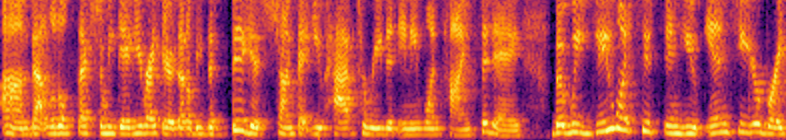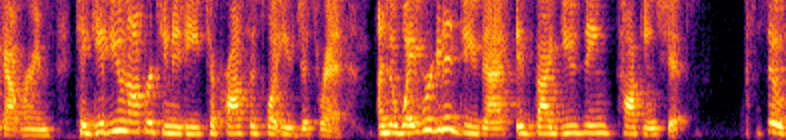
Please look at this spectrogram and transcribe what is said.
Um, that little section we gave you right there, that'll be the biggest chunk that you have to read at any one time today. But we do want to send you into your breakout rooms to give you an opportunity to process what you just read. And the way we're gonna do that is by using talking chips. So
